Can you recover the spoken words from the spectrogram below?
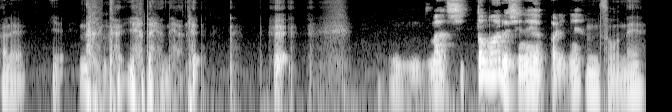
あれ、いやなんか嫌だよね、あれ。うん、まあ、嫉妬もあるしね、やっぱりね。うん、そうね。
